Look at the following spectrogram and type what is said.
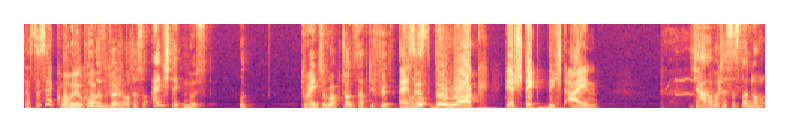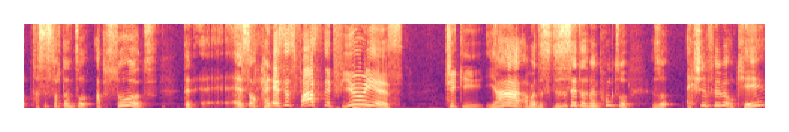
Das ist ja Choreo. aber eine Choreo bedeutet auch, dass du einstecken musst. Dwayne The Rock Johnson hat gefühlt Es ist The Rock. Der steckt nicht ein. ja, aber das ist dann noch, das ist doch dann so absurd. Denn er ist auch kein, Es ist Fast and Furious. Chicky. Ja, aber das, das ist halt mein Punkt so. Also, Actionfilme, okay,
